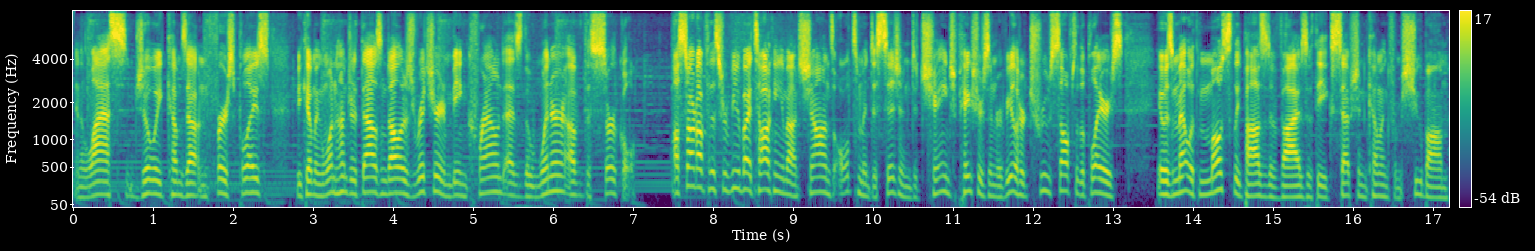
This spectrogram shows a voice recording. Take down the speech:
And alas, Joey comes out in first place, becoming $100,000 richer and being crowned as the winner of the circle. I'll start off this review by talking about Sean's ultimate decision to change pictures and reveal her true self to the players. It was met with mostly positive vibes, with the exception coming from Shubham.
